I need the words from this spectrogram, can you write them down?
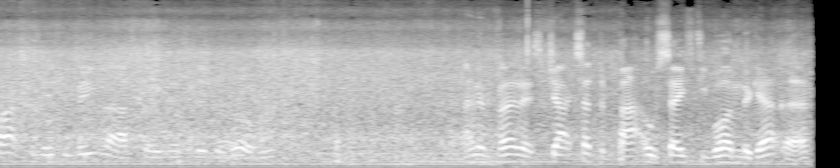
Clash did the beat last week as did the rules. And in fairness, Jack's had the battle safety one to get there.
